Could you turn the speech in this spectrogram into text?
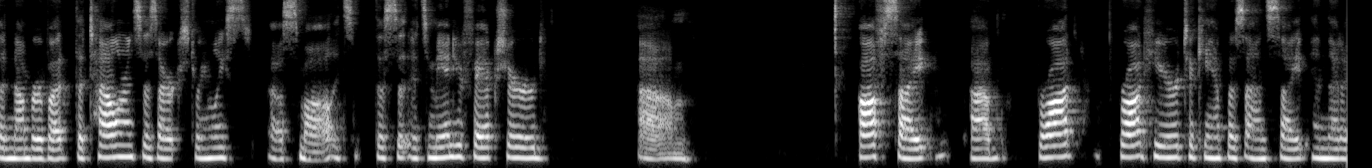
the number, but the tolerances are extremely uh, small. It's this it's manufactured um, offsite, uh, brought brought here to campus on site, and then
